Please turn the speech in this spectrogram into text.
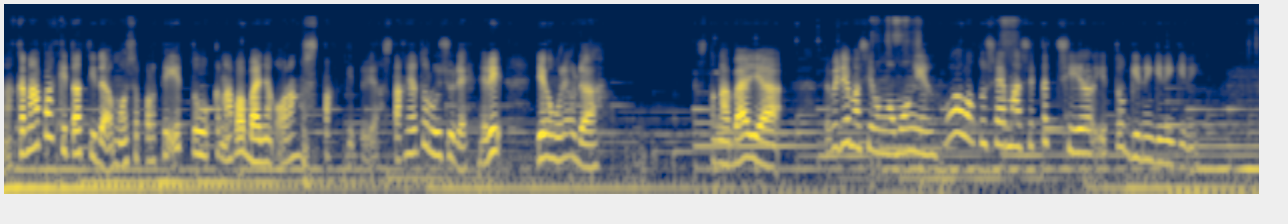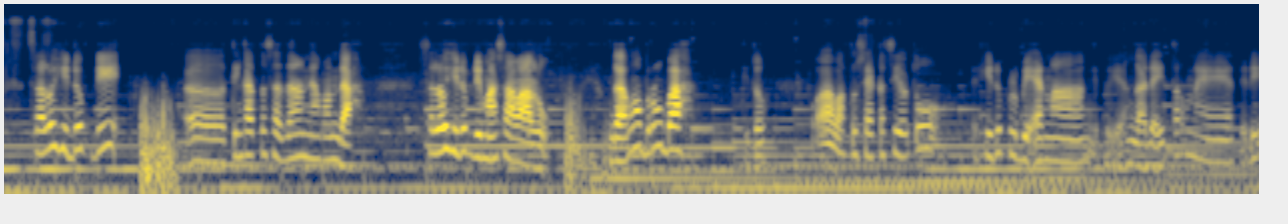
nah kenapa kita tidak mau seperti itu? Kenapa banyak orang stuck gitu ya? Stucknya tuh lucu deh. Jadi dia umurnya udah setengah baya, tapi dia masih ngomongin, wah waktu saya masih kecil itu gini gini gini. Selalu hidup di e, tingkat kesadaran yang rendah, selalu hidup di masa lalu, nggak mau berubah gitu. Wah waktu saya kecil tuh hidup lebih enak gitu ya. Nggak ada internet. Jadi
